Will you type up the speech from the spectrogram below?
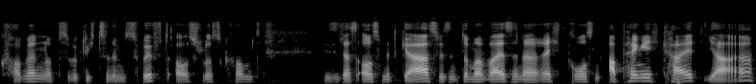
kommen, ob es wirklich zu einem SWIFT-Ausschluss kommt. Wie sieht das aus mit Gas? Wir sind dummerweise in einer recht großen Abhängigkeit, ja.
